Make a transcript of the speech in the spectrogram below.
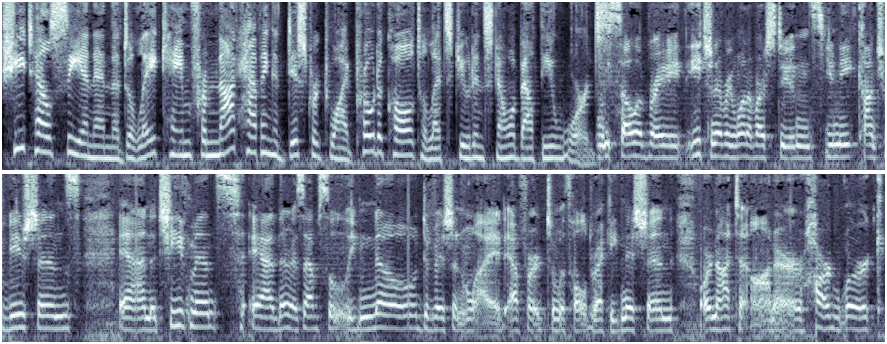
She tells CNN the delay came from not having a district wide protocol to let students know about the awards. We celebrate each and every one of our students' unique contributions and achievements, and there is absolutely no division wide effort to withhold recognition or not to honor hard work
